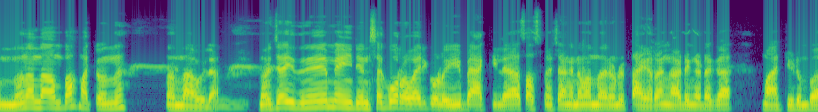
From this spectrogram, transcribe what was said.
ഒന്ന് നന്നാവുമ്പോ മറ്റൊന്ന് നന്നാവൂല. എന്ന് വെച്ചാൽ ഇതിന് മെയിന്റെനൻസ് ഒക്കെ കുറവായിരിക്കുള്ളൂ. ഈ ബാക്കിലെ സസ്പെൻഷൻ അങ്ങനെ വന്നതുകൊണ്ട് ടയർ അങ്ങാട്ടും ഇങ്ങോട്ടൊക്കെ മാറ്റിയിടുമ്പോ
